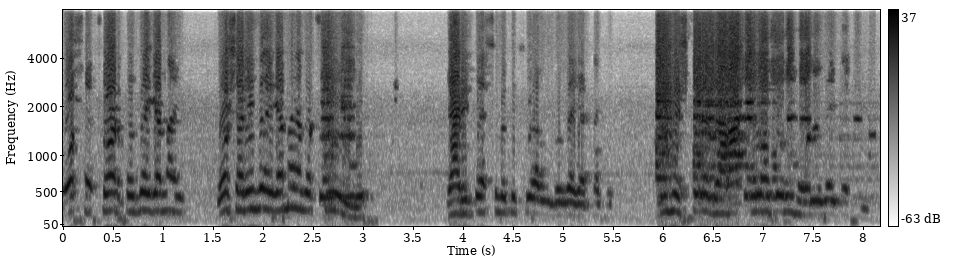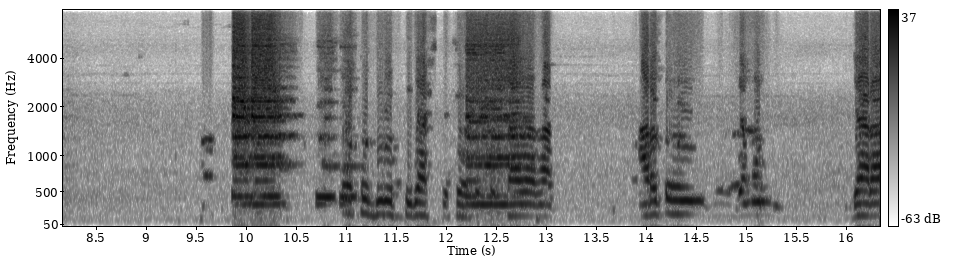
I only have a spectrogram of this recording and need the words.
বসা শোয়ার তো জায়গা নাই বসারই জায়গা নাই আবার গাড়িতে আসলে তো শোয়ার মতো জায়গা থাকে বিশেষ করে যারা কোলা পরিবহনে যাইতেছে কত দূর থেকে আসতেছে সারা রাত। আরও তো ওই যেমন যারা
